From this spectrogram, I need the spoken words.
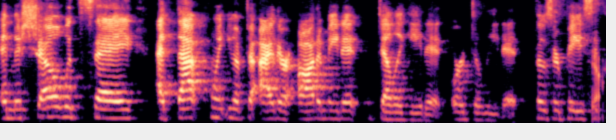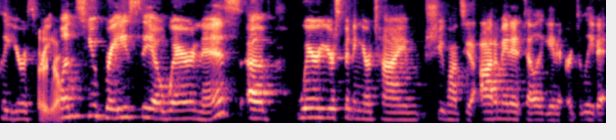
And Michelle would say, at that point, you have to either automate it, delegate it, or delete it. Those are basically your three. you. Once you raise the awareness of where you're spending your time, she wants you to automate it, delegate it, or delete it.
